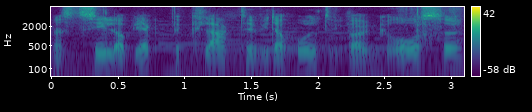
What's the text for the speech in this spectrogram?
Das Zielobjekt beklagte wiederholt über große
